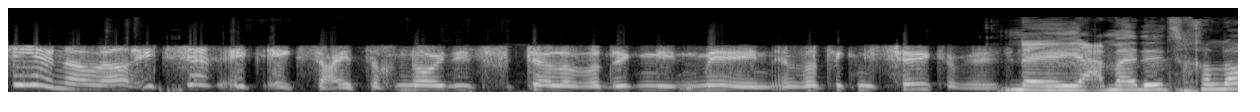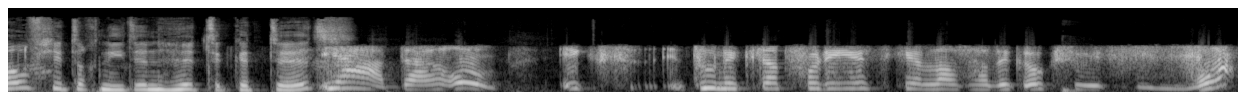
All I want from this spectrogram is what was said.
zie je nou wel. Ik zeg, ik, ik zou je toch nooit iets vertellen wat ik niet meen en wat ik niet zeker weet. Nee, ja, maar dit geloof je toch niet, een hutteketut? Ja, daarom. Ik, toen ik dat voor de eerste keer las, had ik ook zoiets wat?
